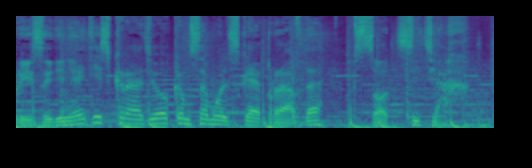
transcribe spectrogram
присоединяйтесь к радио «Комсомольская правда» в соцсетях –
